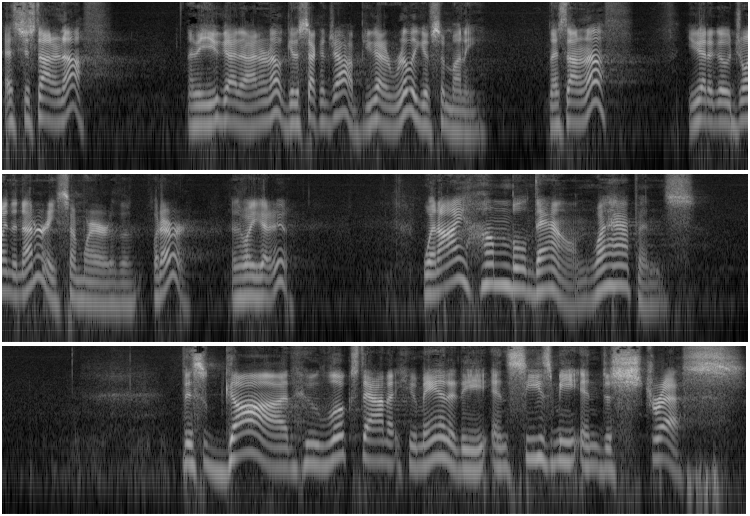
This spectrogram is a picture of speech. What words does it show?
That's just not enough. I mean, you got to, I don't know, get a second job. You got to really give some money. That's not enough. You got to go join the nunnery somewhere, or the whatever. That's what you got to do. When I humble down, what happens? This God who looks down at humanity and sees me in distress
